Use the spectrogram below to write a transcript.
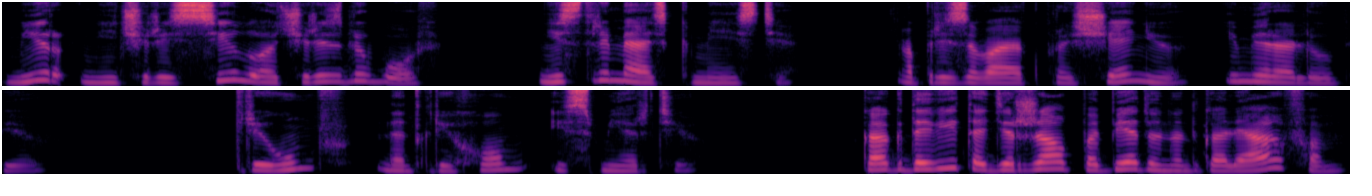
мир не через силу, а через любовь, не стремясь к мести, а призывая к прощению и миролюбию. Триумф над грехом и смертью. Как Давид одержал победу над Голиафом,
